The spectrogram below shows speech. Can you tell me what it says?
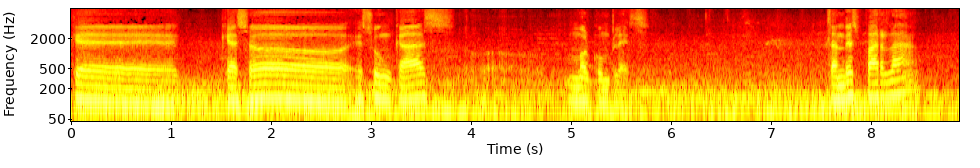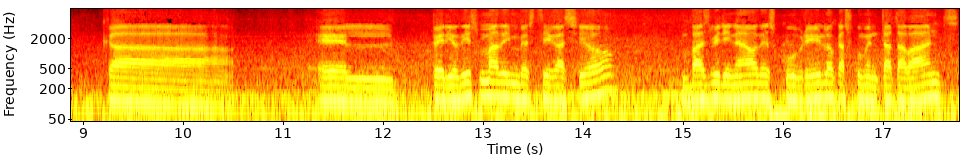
que, que això és un cas molt complex. També es parla que el periodisme d'investigació va esbrinar o descobrir el que has comentat abans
